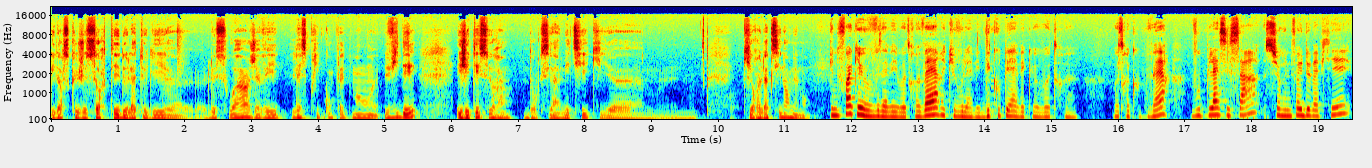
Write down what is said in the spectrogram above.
Et lorsque je sortais de l'atelier euh, le soir, j'avais l'esprit complètement euh, vidé et j'étais serein. Donc c'est un métier qui, euh, qui relaxe énormément. Une fois que vous avez votre verre et que vous l'avez découpé avec votre, votre coupe-verre, vous placez ça sur une feuille de papier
